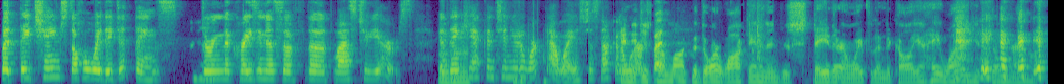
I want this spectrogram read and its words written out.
But they changed the whole way they did things during the craziness of the last two years. And they Mhm. can't continue to work that way. It's just not going to And you work. just But unlock the door, walk in and then just stay there and wait for them to call you. Hey, why are you still in the house?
